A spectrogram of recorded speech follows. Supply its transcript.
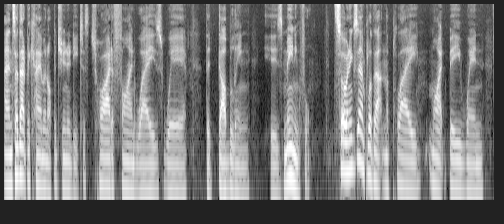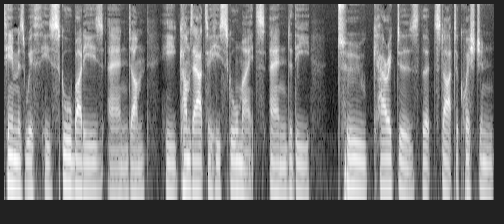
And so that became an opportunity to try to find ways where the doubling is meaningful. So, an example of that in the play might be when Tim is with his school buddies and um, he comes out to his schoolmates, and the two characters that start to question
